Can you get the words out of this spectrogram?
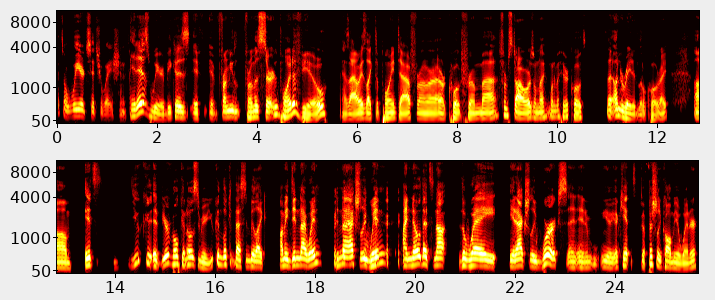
it's a weird situation. It is weird because if, if from you from a certain point of view, as I always like to point out from or, quote from uh, from Star Wars, one of my one of my favorite quotes, the underrated little quote, right? Um, it's you could if you're Volkan Oezdemir, you can look at this and be like, I mean, didn't I win? Didn't I actually win? I know that's not the way it actually works, and, and you know, I can't officially call me a winner,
